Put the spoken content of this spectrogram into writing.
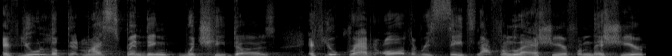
if you looked at my spending, which he does, if you grabbed all the receipts, not from last year, from this year,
